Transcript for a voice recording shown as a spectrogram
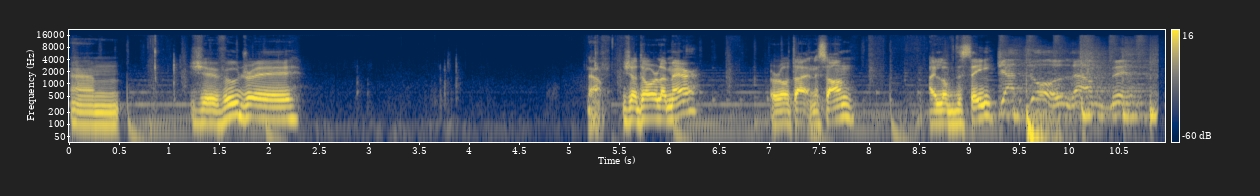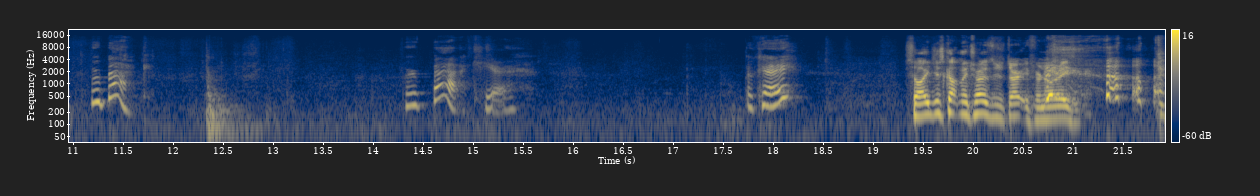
Um, je voudrais. No. J'adore la mer. I wrote that in a song. I love the sea. We're back. We're back here. Okay? So I just got my trousers dirty for no reason.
